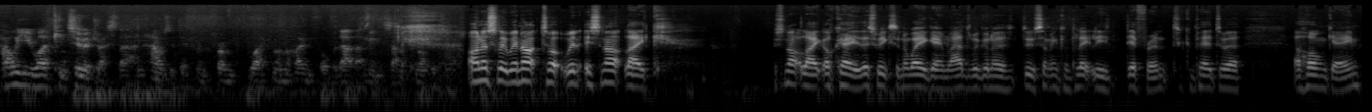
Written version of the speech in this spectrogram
how are you working to address that, and how is it different from working on the home form without that meaning sounding obvious? Honestly, we're not. Ta- we it's not like. It's not like okay, this week's an away game, lads. We're going to do something completely different compared to a, a home game.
